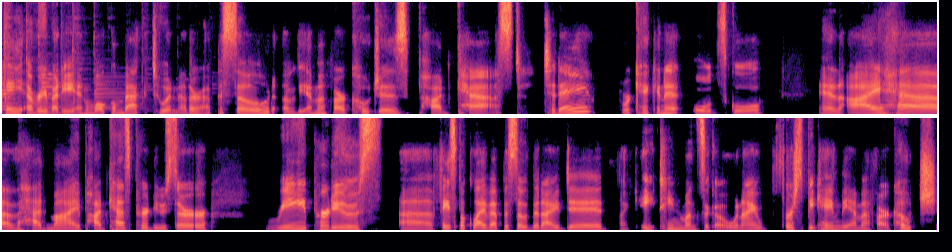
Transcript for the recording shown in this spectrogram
Hey, everybody, and welcome back to another episode of the MFR Coaches Podcast. Today, we're kicking it old school, and I have had my podcast producer reproduce a Facebook Live episode that I did like 18 months ago when I first became the MFR coach.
